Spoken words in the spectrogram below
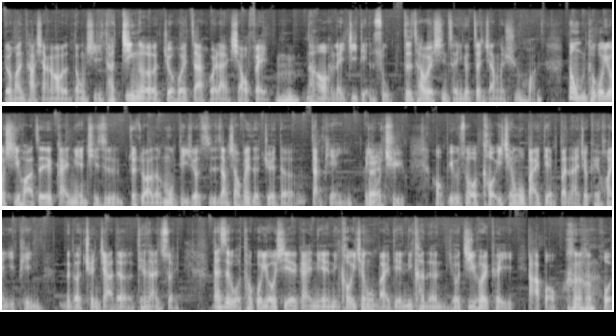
兑换他想要的东西，他进而就会再回来消费，然后累积点数，这才会形成一个正向的循环。那我们透过游戏化这个概念，其实最主要的目的就是让消费者觉得占便宜很有趣。哦，比如说扣一千五百点，本来就可以换一瓶那个全家的天然水。但是我透过游戏的概念，你扣一千五百点，你可能有机会可以 double 或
